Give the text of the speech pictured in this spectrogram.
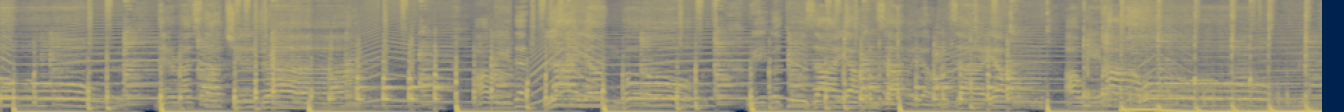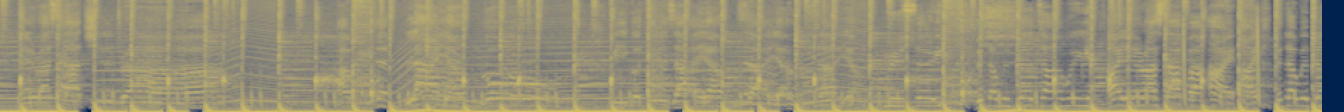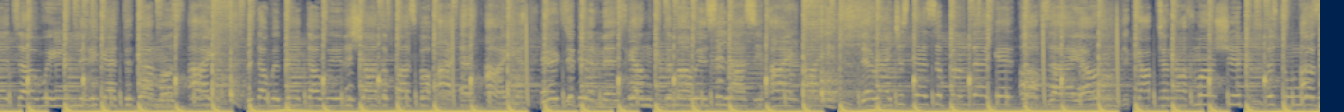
Skorpionki, ty mały Selassie I, I The righteousness upon the gate of Zion. The captain of my ship, the strongest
